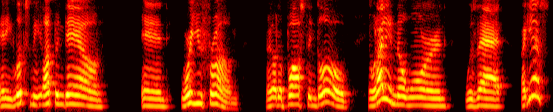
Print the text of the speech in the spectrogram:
And he looks me up and down, and where you from? I go to Boston Globe. And what I didn't know, Warren, was that I guess,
